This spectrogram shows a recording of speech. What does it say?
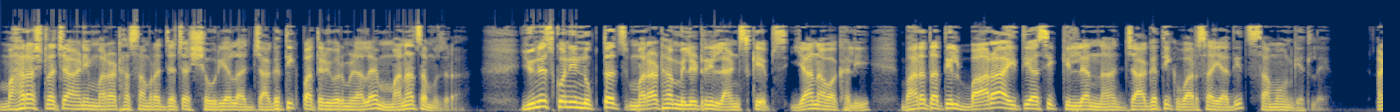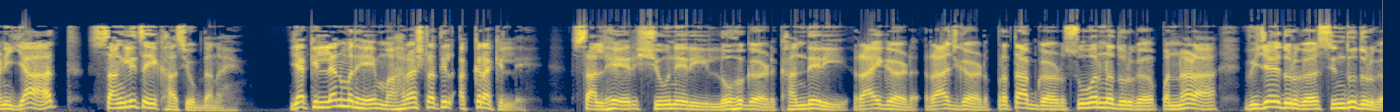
महाराष्ट्राच्या आणि मराठा साम्राज्याच्या शौर्याला जागतिक पातळीवर मिळालाय मानाचा मुजरा. युनेस्कोनी नुकतंच मराठा मिलिटरी लँडस्केप्स या नावाखाली भारतातील बारा ऐतिहासिक किल्ल्यांना जागतिक वारसा यादीत सामावून घेतलंय. आणि यात सांगलीचं एक खास योगदान आहे. या किल्ल्यांमध्ये महाराष्ट्रातील अकरा किल्ले साल्हेर शिवनेरी लोहगड खांदेरी रायगड राजगड प्रतापगड सुवर्णदुर्ग पन्हाळा विजयदुर्ग सिंधुदुर्ग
